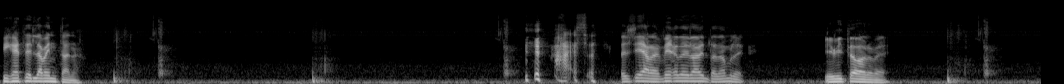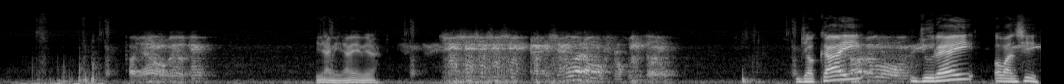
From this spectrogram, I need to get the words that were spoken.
Fíjate en la ventana. sí, ahora, fíjate en la ventana, hombre. He visto orbe. Pues yo no lo veo, tío. Mira, mira, mira, mira. Sí, sí, sí, sí, sí. Pero que se ven ahora muy flojito, ¿eh? Yokai. Yurei o Banshee.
